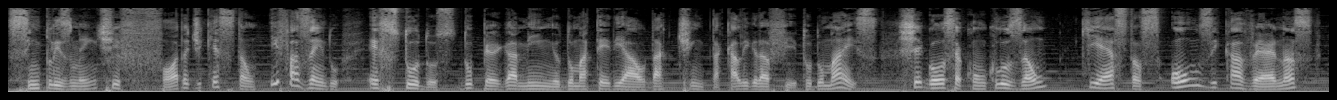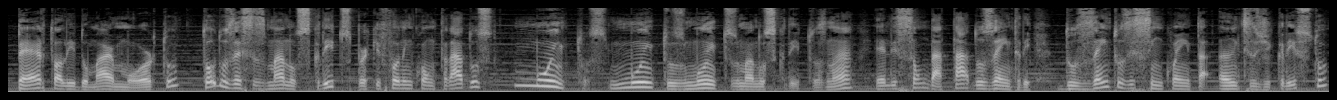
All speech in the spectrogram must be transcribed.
simplesmente fora de questão. E fazendo estudos do pergaminho, do material, da tinta, caligrafia e tudo mais, chegou-se à conclusão que estas 11 cavernas perto ali do Mar Morto, todos esses manuscritos, porque foram encontrados muitos, muitos, muitos manuscritos, né? Eles são datados entre 250 a.C.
